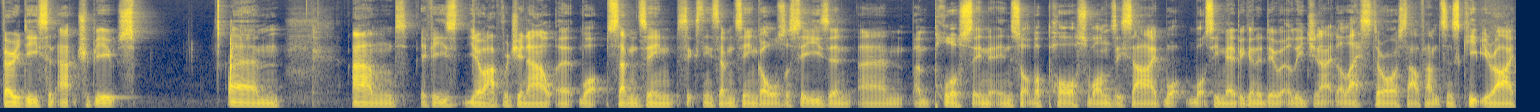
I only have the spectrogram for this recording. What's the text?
very decent attributes. Um, and if he's you know averaging out at what 17 16 17 goals a season um, and plus in, in sort of a poor Swansea side what what's he maybe going to do at a Leeds United a Leicester or a Southampton's? Keep your eye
